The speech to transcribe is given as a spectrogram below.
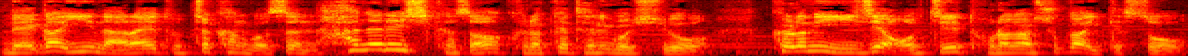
내가 이 나라에 도착한 것은 하늘이 시켜서 그렇게 된 것이오. 그러니 이제 어찌 돌아갈 수가 있겠소.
